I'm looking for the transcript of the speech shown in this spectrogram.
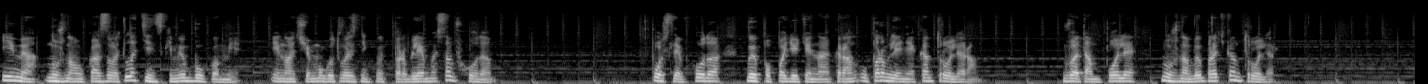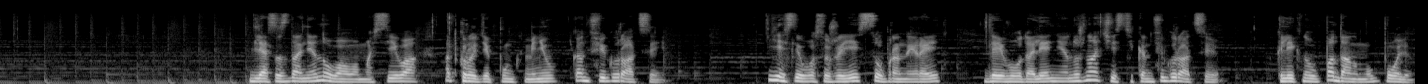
Имя нужно указывать латинскими буквами, иначе могут возникнуть проблемы со входом. После входа вы попадете на экран управления контроллером. В этом поле нужно выбрать контроллер. Для создания нового массива откройте пункт меню конфигурации. Если у вас уже есть собранный RAID, для его удаления нужно очистить конфигурацию, кликнув по данному полю.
